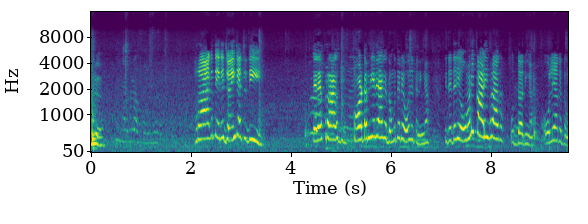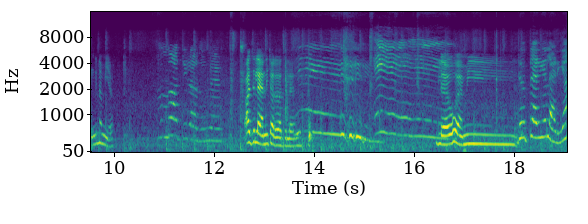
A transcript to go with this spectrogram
ਲੈ। ਫਰਾਕ ਤੇਰੇ ਜਾਈ ਜੱਚਦੀ ਤੇਰੇ ਫਰਾਕ ਕਾਟਨ ਦੀ ਲਿਆ ਕੇ ਦਊਂਗੀ ਤੇਰੇ ਉਹ ਜੱਚਣੀਆਂ ਜਿੱਦੇ ਤੇਰੀ ਉਹ ਨਹੀਂ ਕਾਲੀ ਫਰਾਕ ਉਦਾਂ ਦੀਆਂ। ਉਹ ਲਿਆ ਕੇ ਦਊਂਗੀ ਨਵੀਆਂ। ਅੱਜ ਲੈ ਲੈ ਨਹੀਂ ਚੱਲ ਅੱਜ ਲੈ। ਲੈ ਉਹ ਐਵੇਂ। ਜੋ ਲੈਣੀਆਂ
